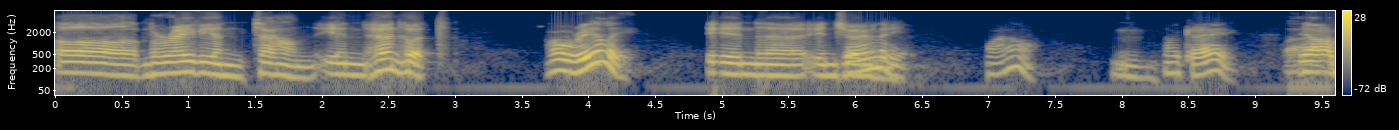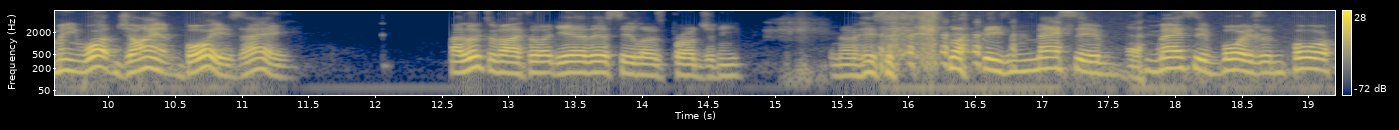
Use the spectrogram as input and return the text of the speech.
oh, Moravian town in Herrnhut Oh, really? In uh, in Germany. Germany. Wow. Mm. Okay. Wow. Yeah, I mean, what giant boys, hey? I looked at it, I thought, yeah, they're CeeLo's progeny. You know, he's like these massive, massive boys, and poor,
